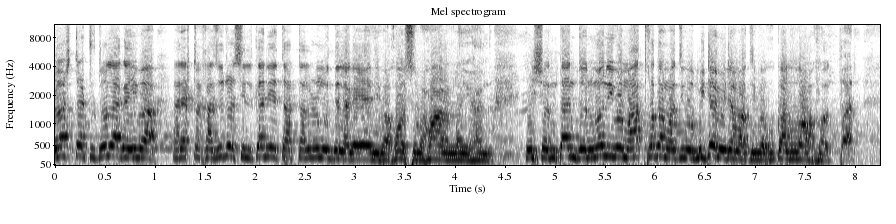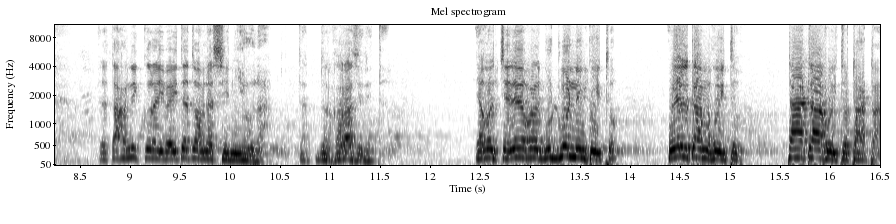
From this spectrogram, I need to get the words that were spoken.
রসটা টুটো লাগাইবা, আর একটা খাজুরের সিলকা নিয়ে তার তালুর মধ্যে লাগাইয়া দিবা। হো সুবাহ এই সন্তান জন্ম নিব, মাত কথা মাতিব মিঠা মিঠা মাতিব হুক আল্লাহ আকবার তাহানিক করাইবা, এটা তো আমরা চিনিও না। দরকার আছে নিতে এখন ছেলে গুড মর্নিং কইতো ওয়েলকাম কইতো, টাটা কইতো, টাটা।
